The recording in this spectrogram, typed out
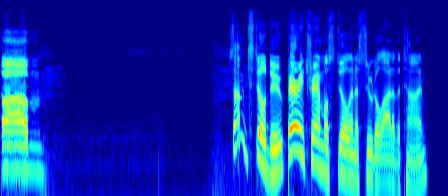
Um, Some still do. Berry Tramel's still in a suit a lot of the time.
